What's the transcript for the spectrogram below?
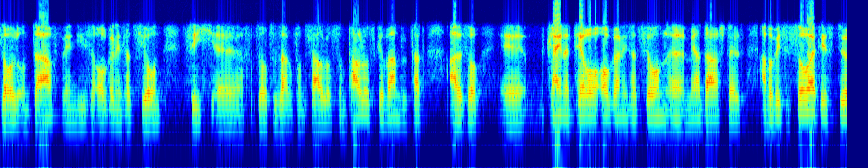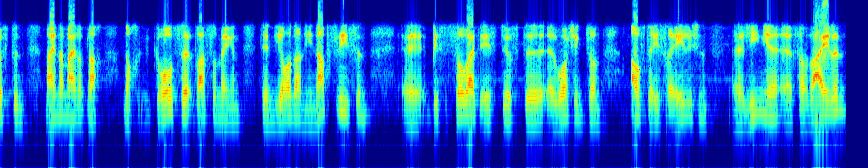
soll und darf, wenn diese Organisation sich äh, sozusagen vom Saulus zum Paulus gewandelt hat, also äh, keine Terrororganisation äh, mehr darstellt. Aber bis es soweit ist, dürften meiner Meinung nach noch große Wassermengen den Jordan hinabfließen. Äh, bis es soweit ist, dürfte äh, Washington auf der israelischen äh, Linie äh, verweilen.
